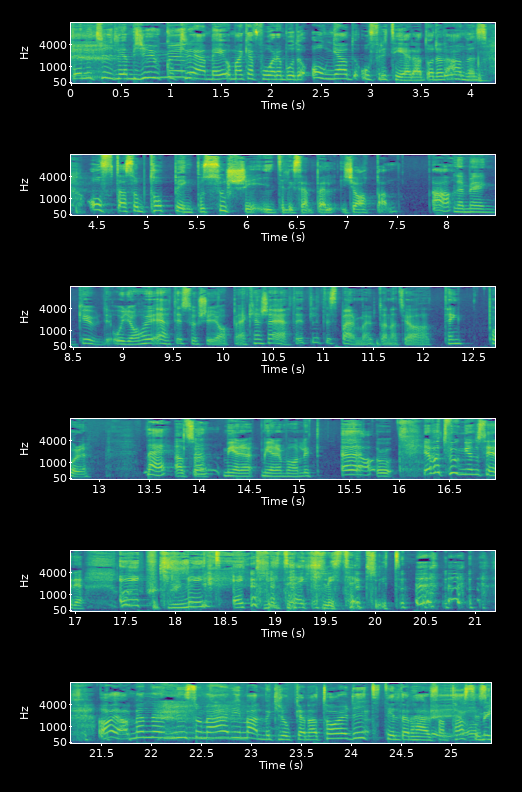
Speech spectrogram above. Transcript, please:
den är tydligen mjuk och krämig och man kan få den både ångad och friterad och den Oh. används ofta som topping på sushi i till exempel Japan. Ja. Nej men gud, och jag har ju ätit sushi i Japan. Jag kanske har ätit lite sperma utan att jag har tänkt på det. Nej, Alltså men- mer, mer än vanligt. Ja. och jag var tvungen att säga det. Äckligt, äckligt, äckligt, äckligt. ja, ja, men eh, ni som är i Malmökrokarna, ta er dit till den här fantastiska ja,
